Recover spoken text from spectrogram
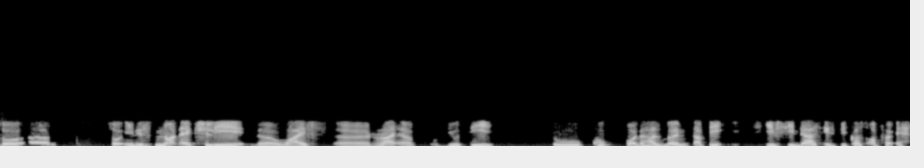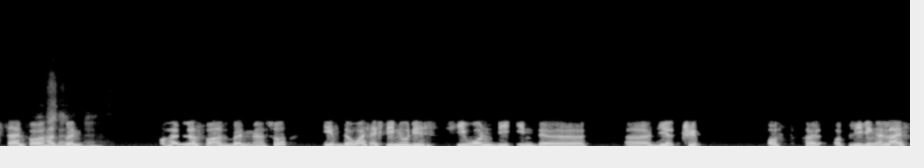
So, um, so it is not actually the wife's uh, right uh, duty to cook for the husband. Tapi if she does, it's because of her ihsan for her husband, Ya. For her love for her husband. Uh, so, if the wife actually knew this, she won't be in the uh, guilt trip of her of living a life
